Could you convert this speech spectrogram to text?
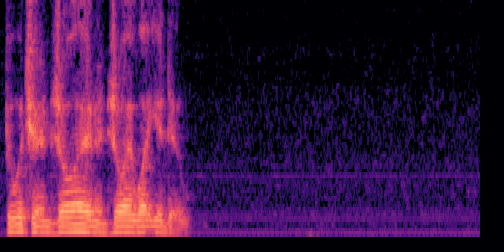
Do what you enjoy and enjoy what you do.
